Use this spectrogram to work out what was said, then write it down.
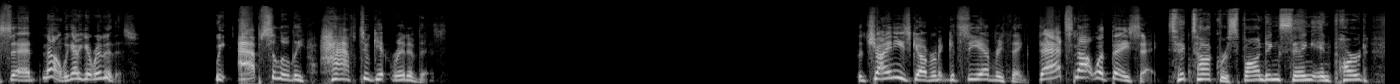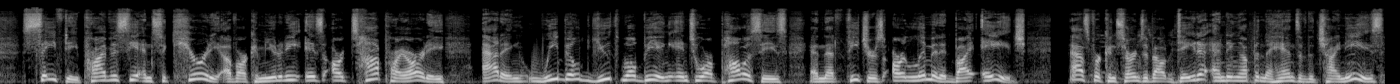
said, "No, we got to get rid of this. We absolutely have to get rid of this." The Chinese government could see everything. That's not what they say. TikTok responding, saying in part, safety, privacy, and security of our community is our top priority, adding, we build youth well being into our policies and that features are limited by age. As for concerns about data ending up in the hands of the Chinese,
